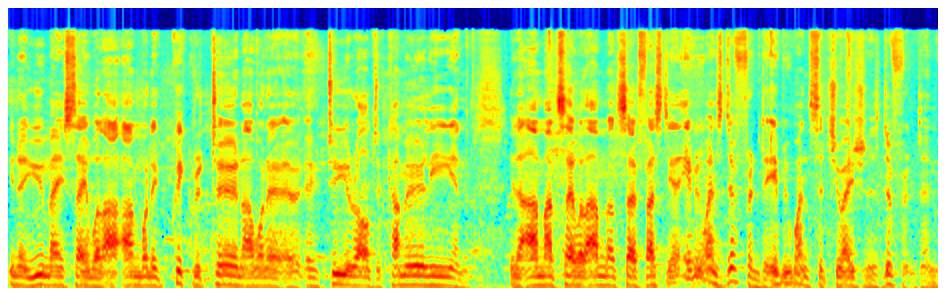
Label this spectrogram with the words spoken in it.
you know, you may say, well, I, I want a quick return, I want a, a two-year-old to come early and, you know, I might say, well, I'm not so fussed. You know, everyone's different, everyone's situation is different and,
